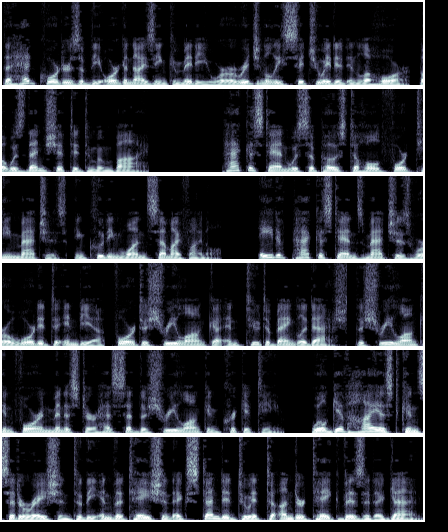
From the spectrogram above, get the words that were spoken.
The headquarters of the organising committee were originally situated in Lahore, but was then shifted to Mumbai. Pakistan was supposed to hold 14 matches, including one semifinal. Eight of Pakistan's matches were awarded to India, four to Sri Lanka and two to Bangladesh. The Sri Lankan foreign minister has said the Sri Lankan cricket team will give highest consideration to the invitation extended to it to undertake visit again.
